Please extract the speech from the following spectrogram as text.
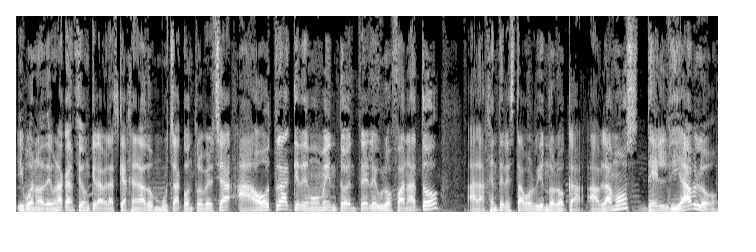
Y bueno, de una canción que la verdad es que ha generado mucha controversia a otra que de momento entre el eurofanato a la gente le está volviendo loca. Hablamos del Diablo.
